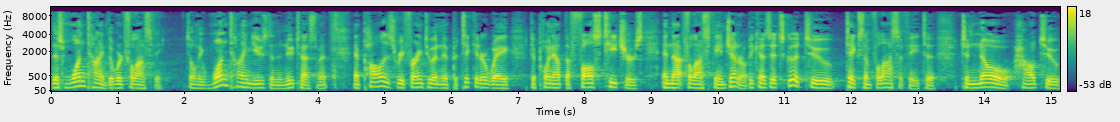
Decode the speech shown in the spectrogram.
this one time, the word philosophy. It's only one time used in the New Testament, and Paul is referring to it in a particular way to point out the false teachers and not philosophy in general, because it's good to take some philosophy, to, to know how to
